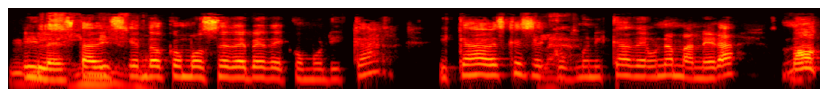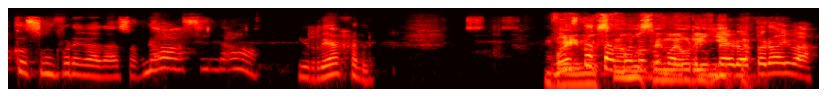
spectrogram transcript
y le está diciendo mismo. cómo se debe de comunicar. Y cada vez que se claro. comunica de una manera, mocos, un fregadazo, no, así no, y riájale. Bueno, no está tan estamos bueno en la orillita. Primero, pero ahí va.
